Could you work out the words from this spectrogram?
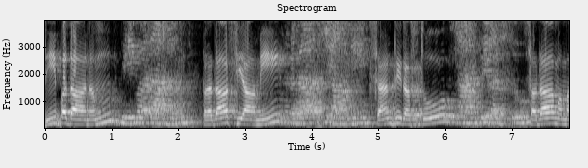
దీపదానం ప్రదాస్యామి శాంతిరస్తు సదా మమ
